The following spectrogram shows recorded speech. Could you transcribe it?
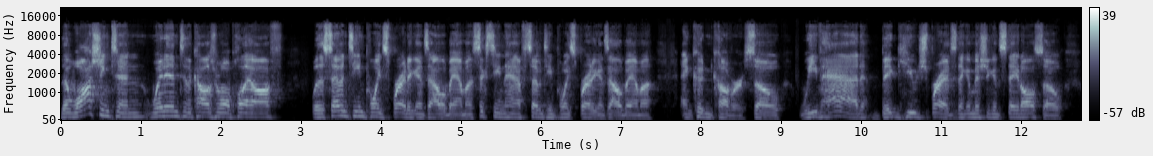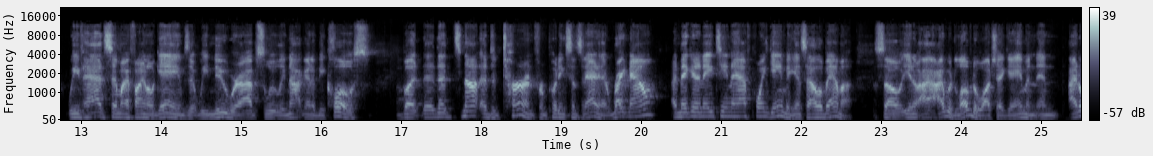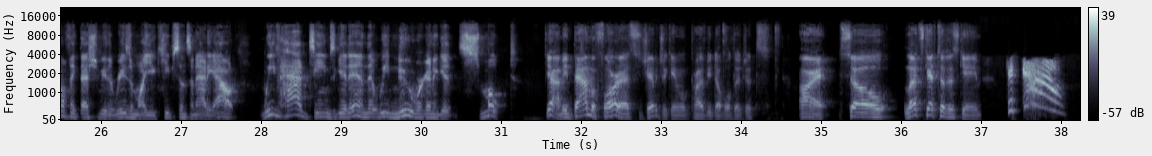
that Washington went into the college football playoff with a 17 point spread against Alabama, 16 and a half, 17 point spread against Alabama, and couldn't cover. So we've had big, huge spreads. Think of Michigan State also. We've had semifinal games that we knew were absolutely not going to be close, but th- that's not a deterrent from putting Cincinnati in there. Right now, I'd make it an 18 and a half point game against Alabama. So, you know, I, I would love to watch that game. And, and I don't think that should be the reason why you keep Cincinnati out. We've had teams get in that we knew were going to get smoked. Yeah, I mean, Bama, Florida, that's the championship game will probably be double digits. All right, so let's get to this game.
